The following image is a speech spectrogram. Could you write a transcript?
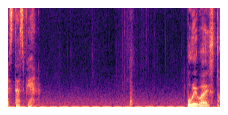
Estás bien. Prueba esto.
